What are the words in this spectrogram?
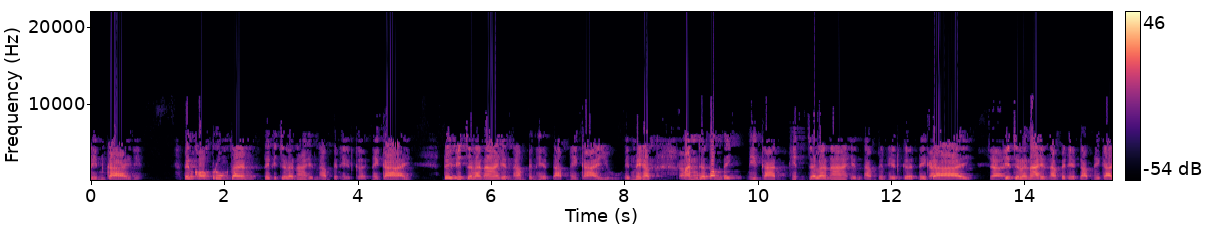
ลิ้นกายเนี่ย เป็นของปรุงแต่งได้พิจารณาเห็นธรรมเป็นเหตุเกิดในกาย ได้พิจารณาเห็นธรรมเป็นเหตุดับในกายอยู่เห็นไหมครับ มันจะต้องได้มีการพิจารณาเห็นธรรมเป็นเหตุเกิดในกาย พิจารณาเห็นธรรมเป็นเหตุดับในกาย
